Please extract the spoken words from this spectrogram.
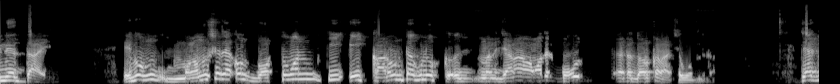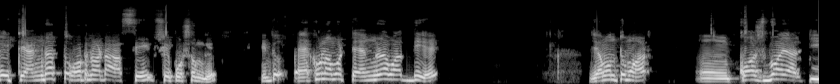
ঋণের দায়। এবং মানুষের এখন বর্তমান কি এই কারণটা গুলো মানে জানা আমাদের বহুত একটা দরকার আছে বন্ধুরা। যাক, এই ট্যাংরার তো ঘটনাটা আসছি সে প্রসঙ্গে। কিন্তু এখন আমার ট্যাংরা বাদ দিয়ে যেমন তোমার কসবায় আর কি,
